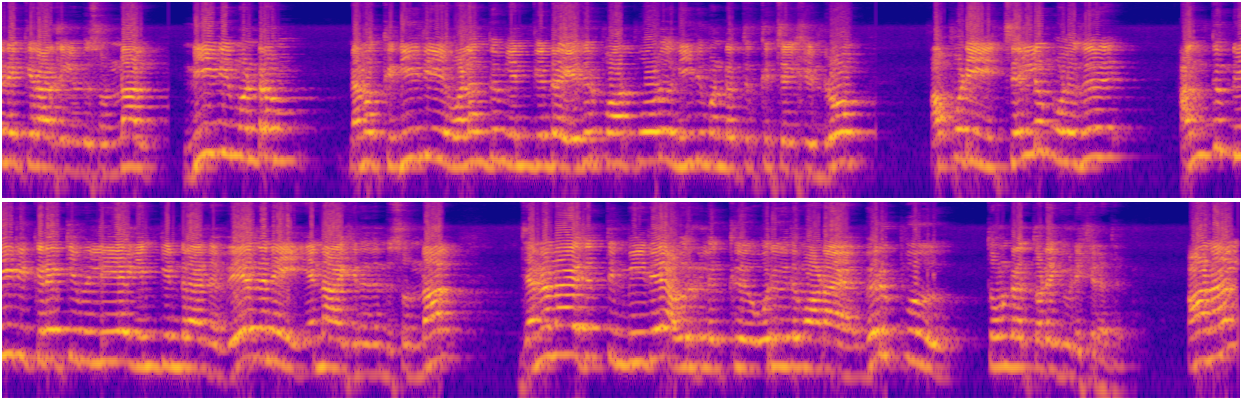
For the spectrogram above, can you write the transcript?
நினைக்கிறார்கள் என்று சொன்னால் நீதிமன்றம் நமக்கு நீதியை வழங்கும் என்கின்ற எதிர்பார்ப்போடு நீதிமன்றத்திற்கு செல்கின்றோம். அப்படி செல்லும் பொழுது அங்கும் நீதி கிடைக்கவில்லையே என்கின்ற அந்த வேதனை என்ன ஆகிறது என்று சொன்னால் ஜனநாயகத்தின் மீதே அவர்களுக்கு ஒரு விதமான வெறுப்பு தோன்ற தொடங்கிவிடுகிறது ஆனால்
